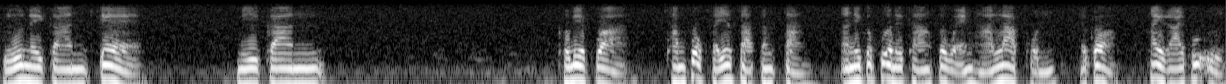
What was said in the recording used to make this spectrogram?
หรือในการแก้มีการเขาเรียกว่าทำพวกไสยศาสตร์ต่าง ๆ อันนี้ก็เพื่อในทางแสวงหาลาภผล แล้วก็ให้ร้ายผู้อื่น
